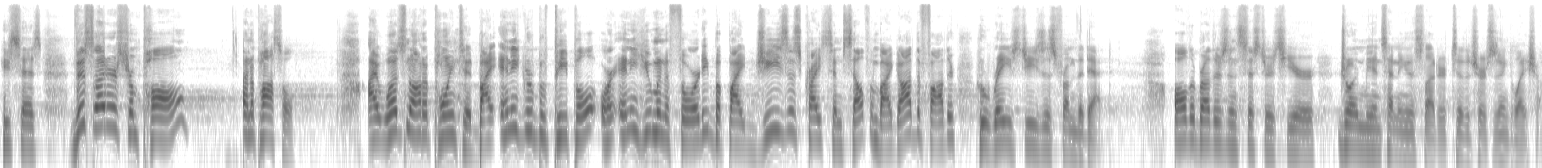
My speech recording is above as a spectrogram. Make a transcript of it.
He says, This letter is from Paul, an apostle. I was not appointed by any group of people or any human authority, but by Jesus Christ himself and by God the Father who raised Jesus from the dead. All the brothers and sisters here join me in sending this letter to the churches in Galatia.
